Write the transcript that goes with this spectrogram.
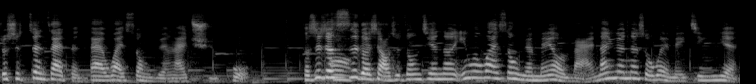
就是正在等待外送员来取货，可是这四个小时中间呢，哦、因为外送员没有来，那因为那时候我也没经验，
